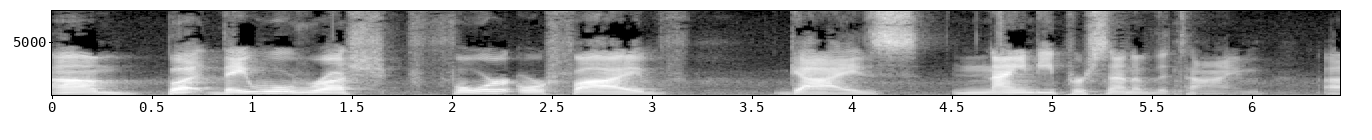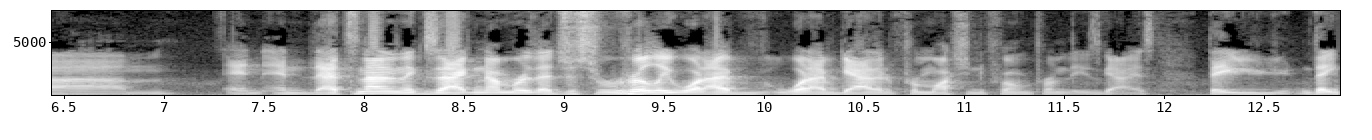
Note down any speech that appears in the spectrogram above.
um, but they will rush four or five guys ninety percent of the time. Um, and and that's not an exact number. That's just really what I've what I've gathered from watching film from these guys. They they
